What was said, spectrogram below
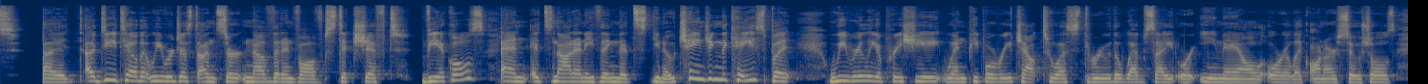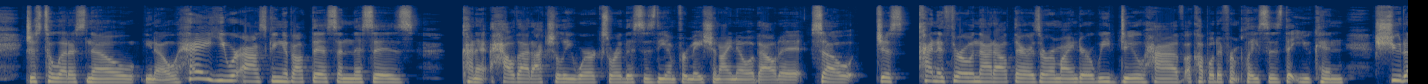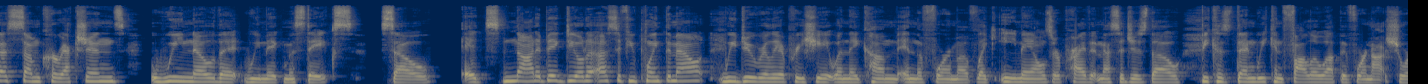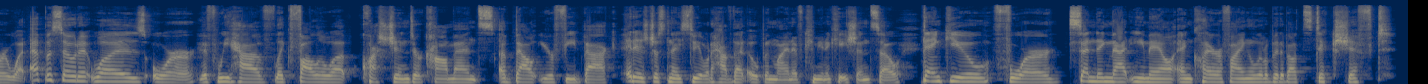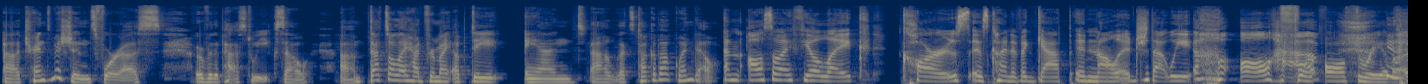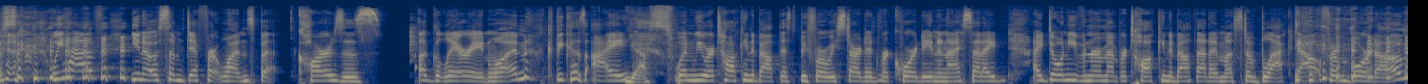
a, a, detail that we were just uncertain of that involved stick shift vehicles. And it's not anything that's, you know, changing the case, but we really appreciate when people reach out to us through the website or email or like on our socials just to let us know, you know, hey, you were asking about this and this is kind of how that actually works or this is the information I know about it. So just kind of throwing that out there as a reminder, we do have a couple different places that you can shoot us some corrections. We know that we make mistakes. So it's not a big deal to us if you point them out. We do really appreciate when they come in the form of like emails or private messages though, because then we can follow up if we're not sure what episode it was or if we have like follow up questions or comments about your feedback. It is just nice to be able to have that open line of communication. So thank you for sending that email and clarifying a little bit about stick shift uh, transmissions for us over the past week. So um, that's all I had for my update and uh, let's talk about Gwendell. And also, I feel like cars is kind of a gap in knowledge that we all have. For all three of us. we have, you know, some different ones, but cars is a glaring one because I yes when we were talking about this before we started recording and I said I I don't even remember talking about that I must have blacked out from boredom.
